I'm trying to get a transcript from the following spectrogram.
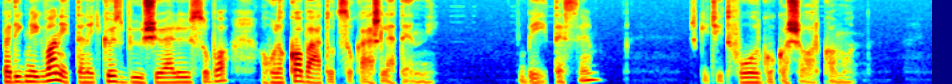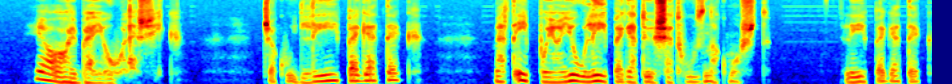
pedig még van itten egy közbülső előszoba, ahol a kabátot szokás letenni. B teszem, és kicsit forgok a sarkamon. Jaj, be jól esik. Csak úgy lépegetek, mert épp olyan jó lépegetőset húznak most. Lépegetek,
